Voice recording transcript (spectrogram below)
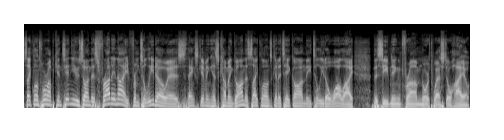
Cyclones warm up continues on this Friday night from Toledo as Thanksgiving has come and gone. The Cyclones going to take on the Toledo Walleye this evening from Northwest Ohio.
